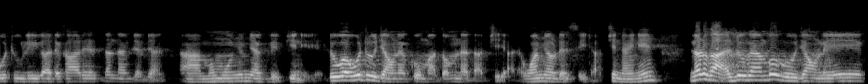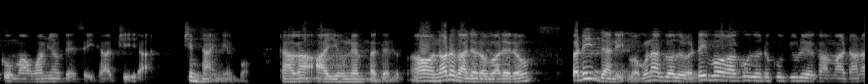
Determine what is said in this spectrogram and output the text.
ဝတ္ထုလေးကတခါတည်းတန်တန်ပြတ်ပြတ်အာမုံမုံမြတ်မြတ်ကလေးဖြစ်နေတယ်လူဝဝတ္ထုကြောင့်လည်းကိုယ်မှာသောမနတဖြစ်ရတယ်ဝမ်းမြောက်တဲ့စိတ်ဓာတ်ဖြစ်နိုင်တယ်နောက်တစ်ခါအလူကံပုဂ္ဂိုလ်ကြောင့်လည်းကိုယ်မှာဝမ်းမြောက်တဲ့စိတ်ဓာတ်ဖြစ်ရတယ်ဖြစ်နိုင်တယ်ပေါ့ဒါကအာယုံနဲ့ပတ်သက်လို့အော်နောက်တစ်ခါကျတော့ဗါတယ်တော့ ပဋိတန်တွေပေါ့ခုနပြောသလိုအတိတ်ဘဝကကုသိုလ်တစ်ခုပြုတဲ့အခါမှာဒါန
